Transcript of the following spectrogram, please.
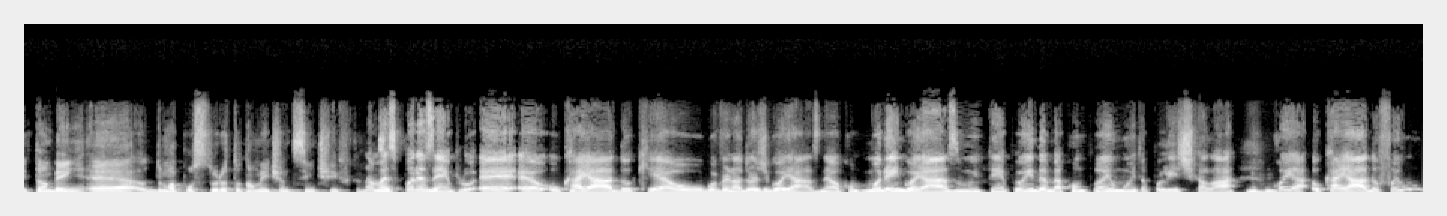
e também é de uma postura totalmente anticientífica. Não, mas, por exemplo, é, é, o Caiado, que é o governador de Goiás, né? Eu morei em Goiás há muito tempo, eu ainda me acompanho muito a política lá. Uhum. O Caiado foi um,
